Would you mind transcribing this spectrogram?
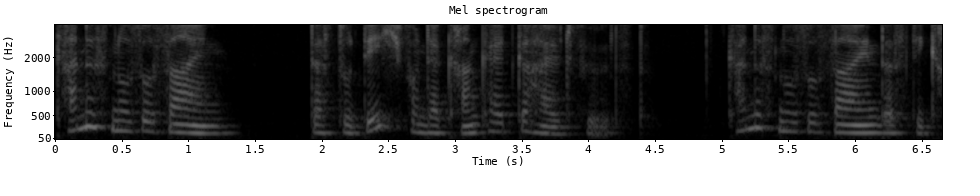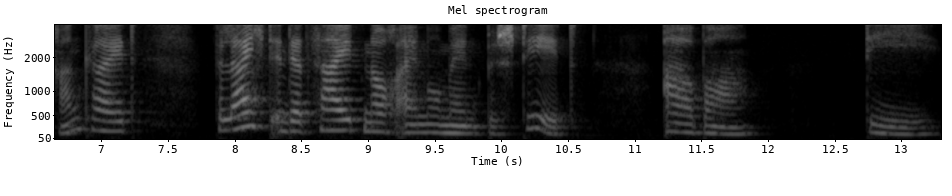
kann es nur so sein, dass du dich von der Krankheit geheilt fühlst. Kann es nur so sein, dass die Krankheit vielleicht in der Zeit noch einen Moment besteht, aber die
